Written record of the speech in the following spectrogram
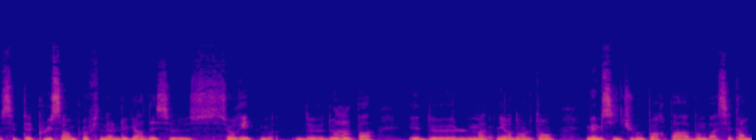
c'est peut-être plus simple au final de garder ce, ce rythme de, de Mm. repas et de le maintenir dans le temps. Même si tu loupes un repas, bon, bah, c'est tant,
